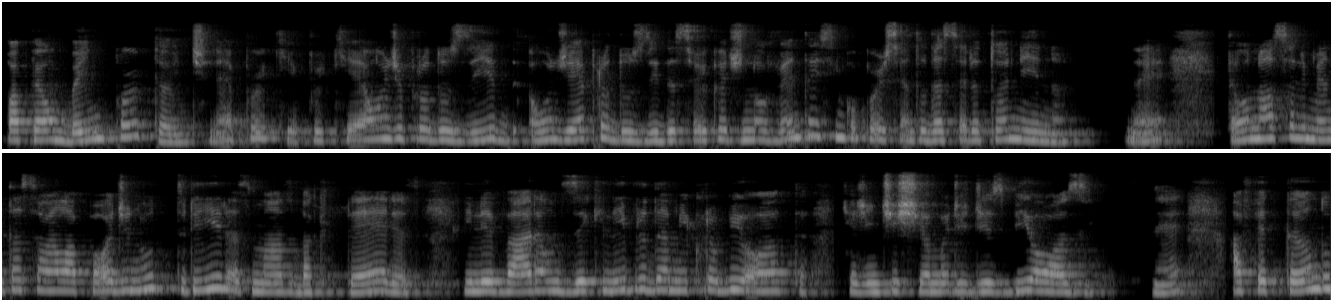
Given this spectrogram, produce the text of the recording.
papel bem importante, né? Por quê? Porque é onde, onde é produzida cerca de 95% da serotonina, né? Então, nossa alimentação ela pode nutrir as más bactérias e levar a um desequilíbrio da microbiota, que a gente chama de desbiose né? Afetando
